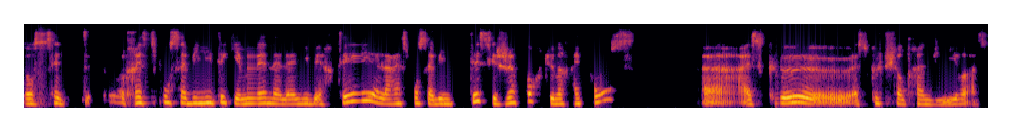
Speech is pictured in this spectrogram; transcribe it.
dans cette responsabilité qui mène à la liberté. La responsabilité, c'est j'apporte une réponse à ce que euh, à ce que je suis en train de vivre, à ce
